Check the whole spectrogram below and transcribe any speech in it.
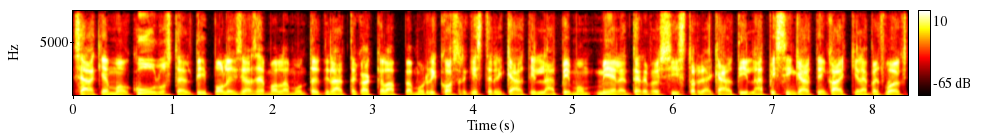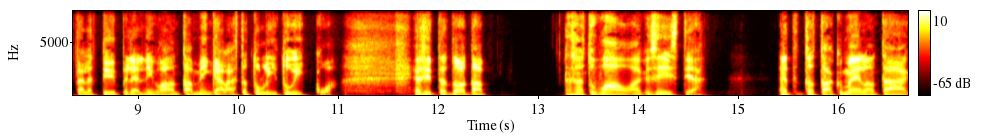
Sen jälkeen mua kuulusteltiin poliisiasemalla. Mun täytyy lähettää kaikki lappuja. Mun rikosrekisteri käytiin läpi. Mun mielenterveyshistoria käytiin läpi. Siinä käytiin kaikki läpi, että voiko tälle tyypille niin antaa minkäänlaista tulituikkua. Ja sitten tuota, sanoin, että wow, aika siistiä. Että tota, kun meillä on tämä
